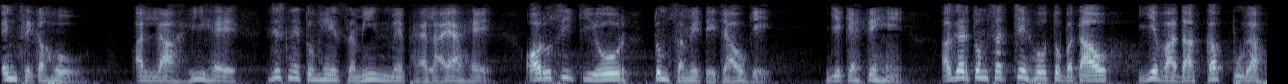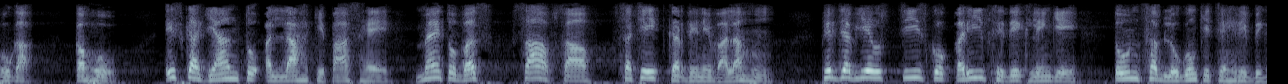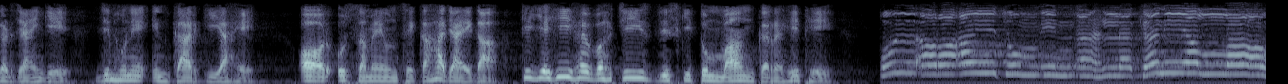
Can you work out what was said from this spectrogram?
इनसे कहो अल्लाह ही है जिसने तुम्हें जमीन में फैलाया है और उसी की ओर तुम समेटे जाओगे ये कहते हैं अगर तुम सच्चे हो तो बताओ ये वादा कब पूरा होगा कहो इसका ज्ञान तो अल्लाह के पास है मैं तो बस साफ साफ सचेत कर देने वाला हूँ। फिर जब ये उस चीज़ को करीब से देख लेंगे तो उन सब लोगों के चेहरे बिगड़ जाएँगे, जिन्होंने इनकार किया है। और उस समय उनसे कहा जाएगा कि यही है वह चीज़ जिसकी तुम मांग कर रहे थे। कुल अरअयतुम इन अहलकनी अल्लाहु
